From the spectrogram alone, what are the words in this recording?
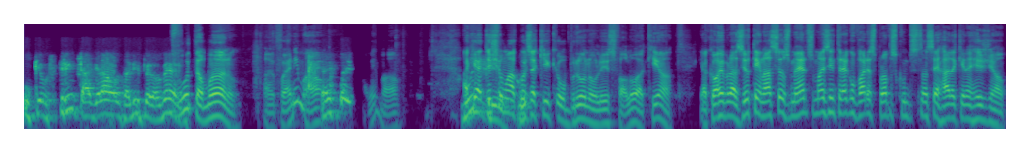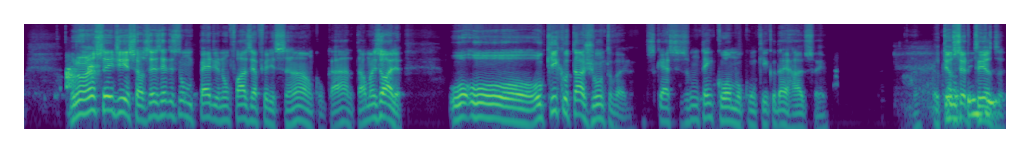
o que? Uns 30 graus ali, pelo menos? Puta, mano. Foi animal. É foi. Animal. Aqui, deixa uma coisa aqui que o Bruno Luiz falou aqui, ó. Que a Corre Brasil tem lá seus méritos, mas entregam várias provas com distância errada aqui na região. Bruno, eu sei disso. Às vezes eles não pedem, não fazem aferição com o cara e tal, mas olha, o, o, o Kiko tá junto, velho. Esquece, isso não tem como com o Kiko dar errado isso aí. Eu tenho certeza.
